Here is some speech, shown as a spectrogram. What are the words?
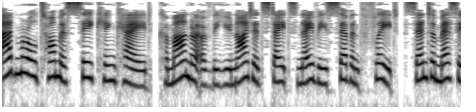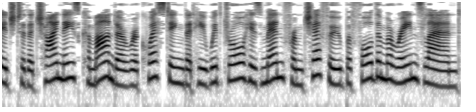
Admiral Thomas C. Kinkaid, commander of the United States Navy's Seventh Fleet, sent a message to the Chinese commander requesting that he withdraw his men from Chefoo before the Marines land.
